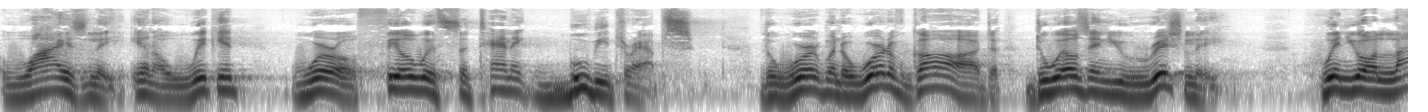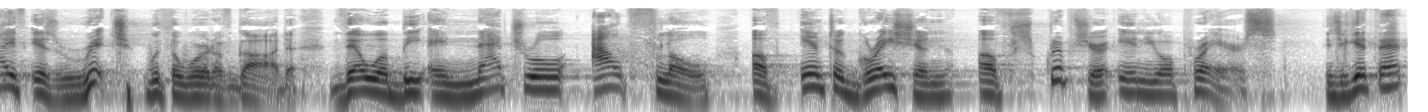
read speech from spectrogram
wisely in a wicked world filled with satanic booby traps. The word, when the word of God dwells in you richly, when your life is rich with the word of God, there will be a natural outflow of integration of scripture in your prayers. Did you get that?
